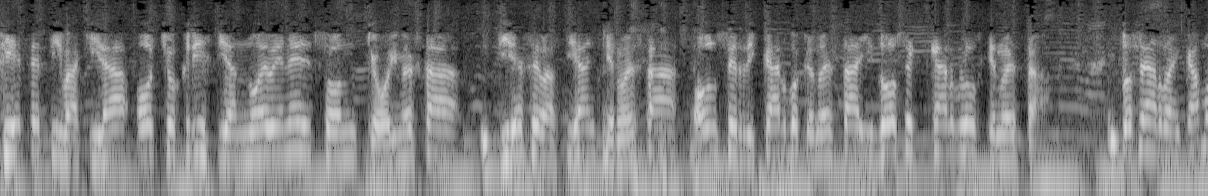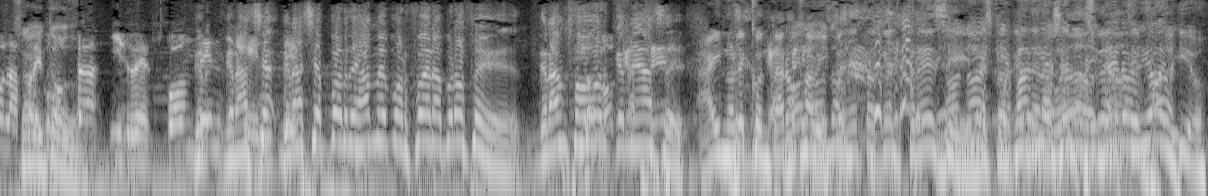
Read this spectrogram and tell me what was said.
siete Tibaquirá, ocho Cristian, nueve Nelson, que hoy no está, diez Sebastián, que no está, once Ricardo, que no está, y doce Carlos, que no está. Entonces arrancamos la Sabe pregunta y responden. Gracias, en- gracias por dejarme por fuera, profe. Gran favor No, que me hace. Ay, no le contaron, No, Fabito. no, toca el 13. No, no, es que el Fabio es el primero de hoy. Fabio.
